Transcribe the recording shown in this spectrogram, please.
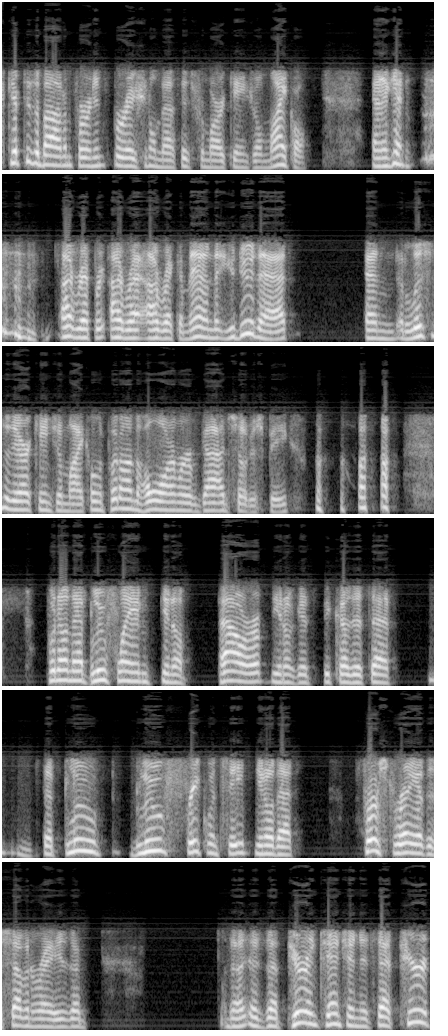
skip to the bottom for an inspirational message from Archangel Michael. And again, I, rep- I, re- I recommend that you do that and listen to the Archangel Michael and put on the whole armor of God, so to speak. put on that blue flame, you know, power, you know, because it's that that blue blue frequency, you know, that first ray of the seven rays. That, is that pure intention. It's that pure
